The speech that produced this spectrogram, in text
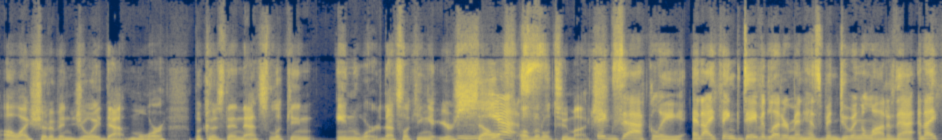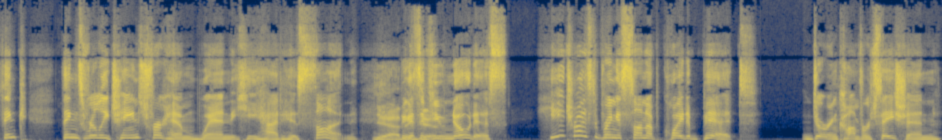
oh, I should have enjoyed that more because then that's looking inward. That's looking at yourself Yes. a little too much. Exactly. And I think David Letterman has been doing a lot of that. And I think things really changed for him when he had his son. Yeah, they Because if you notice, he tries to bring his son up quite a bit during conversation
